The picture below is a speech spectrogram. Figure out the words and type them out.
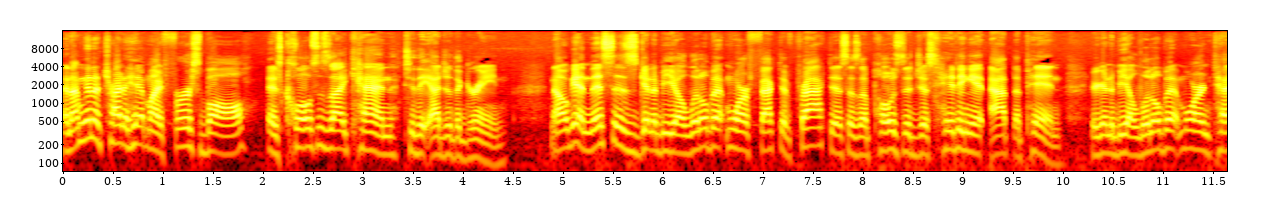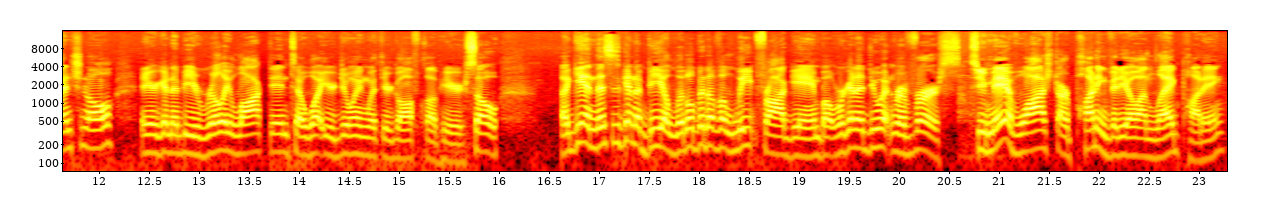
and I'm gonna try to hit my first ball as close as I can to the edge of the green. Now again, this is gonna be a little bit more effective practice as opposed to just hitting it at the pin. You're gonna be a little bit more intentional and you're gonna be really locked into what you're doing with your golf club here. So Again, this is gonna be a little bit of a leapfrog game, but we're gonna do it in reverse. So you may have watched our putting video on lag putting,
